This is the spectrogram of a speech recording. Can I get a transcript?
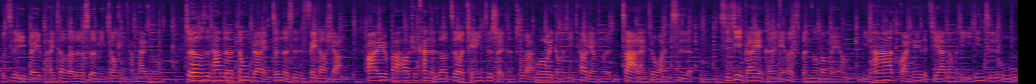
不至于被拍照的乐色民众影响太多。最后是他的动物表演，真的是废到笑。八月八号去看的时候，只有牵一只水豚出来喂喂东西，跳两轮栅栏就完事了。实际表演可能连二十分钟都没有。以他馆内的其他东西，已经值五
